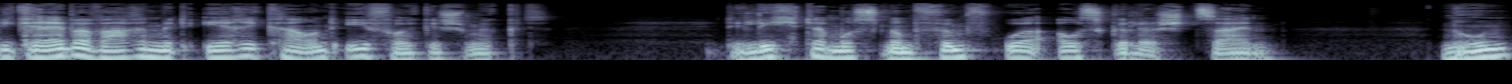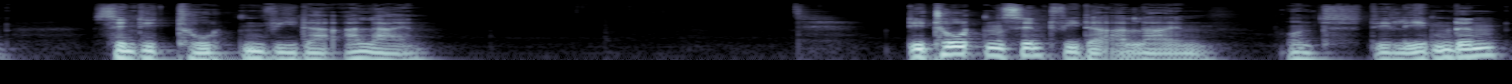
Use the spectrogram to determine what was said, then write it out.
Die Gräber waren mit Erika und Efeu geschmückt. Die Lichter mussten um fünf Uhr ausgelöscht sein. Nun sind die Toten wieder allein. Die Toten sind wieder allein, und die Lebenden,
